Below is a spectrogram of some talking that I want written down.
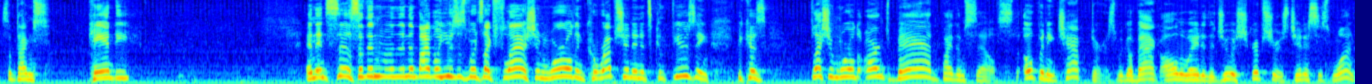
sometimes candy. And then so, so then, then the Bible uses words like flesh and world and corruption, and it's confusing because flesh and world aren't bad by themselves. The opening chapters, we go back all the way to the Jewish scriptures, Genesis 1.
